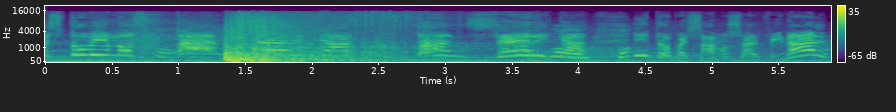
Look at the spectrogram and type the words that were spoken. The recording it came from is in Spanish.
Estuvimos tan cerca, tan cerca. Y tropezamos al final.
